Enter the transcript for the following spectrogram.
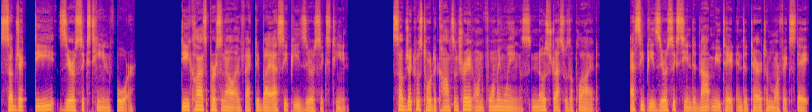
Subject D 016 4. D class personnel infected by SCP 016. Subject was told to concentrate on forming wings, no stress was applied. SCP 016 did not mutate into teratomorphic state.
